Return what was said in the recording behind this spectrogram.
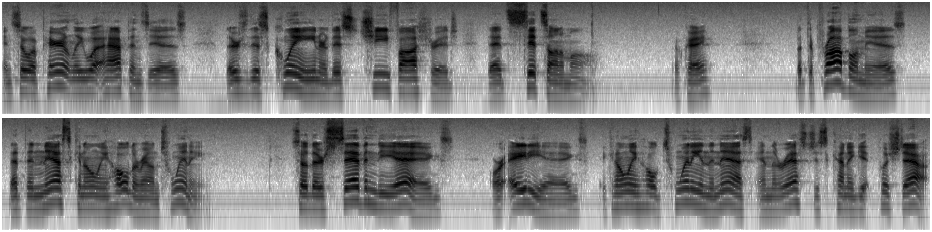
And so, apparently, what happens is there's this queen or this chief ostrich that sits on them all. Okay? But the problem is that the nest can only hold around 20. So there's 70 eggs, or 80 eggs, it can only hold 20 in the nest, and the rest just kind of get pushed out.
